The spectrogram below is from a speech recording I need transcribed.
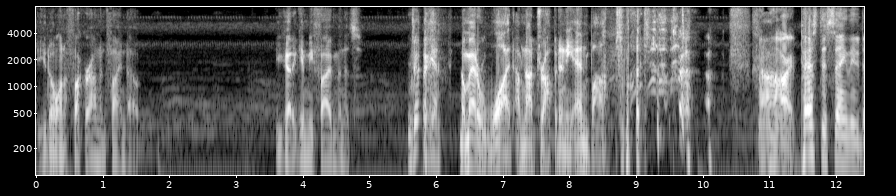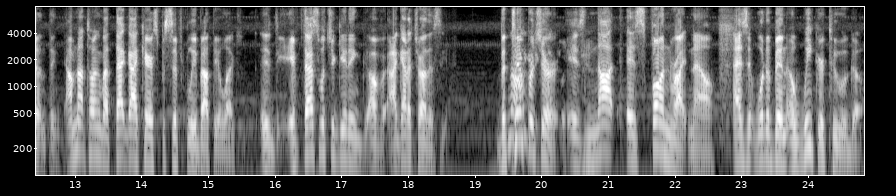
you don't want to fuck around and find out. You got to give me five minutes. Again, no matter what, I'm not dropping any N bombs, but Uh, all right, Pest is saying that he doesn't think. I'm not talking about that guy cares specifically about the election. If if that's what you're getting, of, I gotta try this again. The No, I get temperature is not as fun right now as it would have been a week or two ago.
